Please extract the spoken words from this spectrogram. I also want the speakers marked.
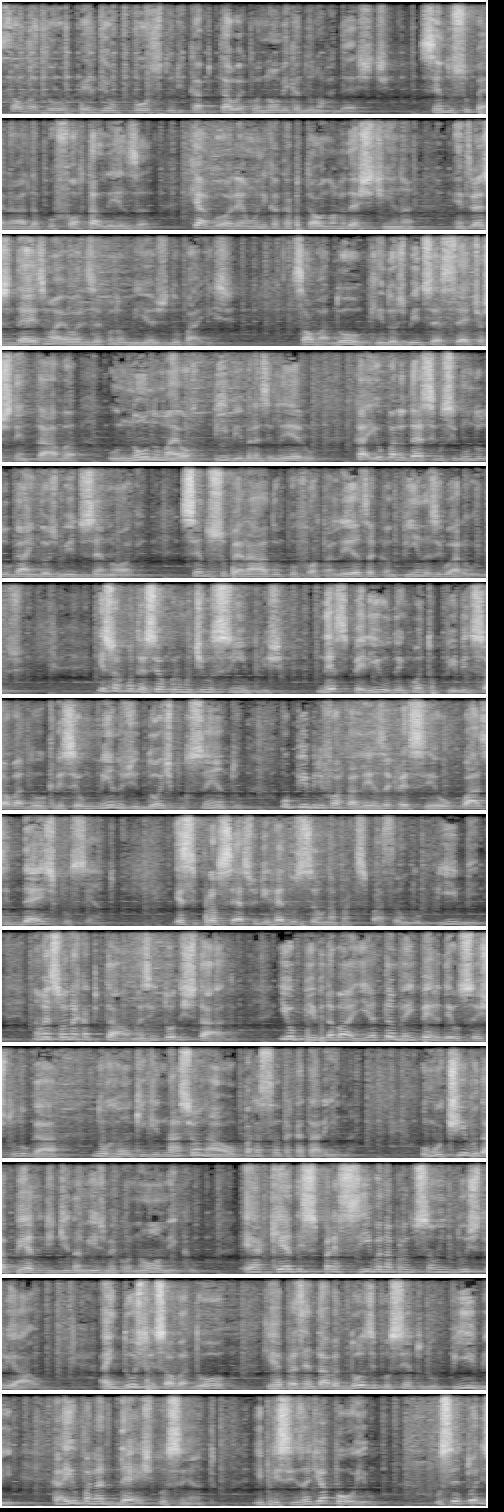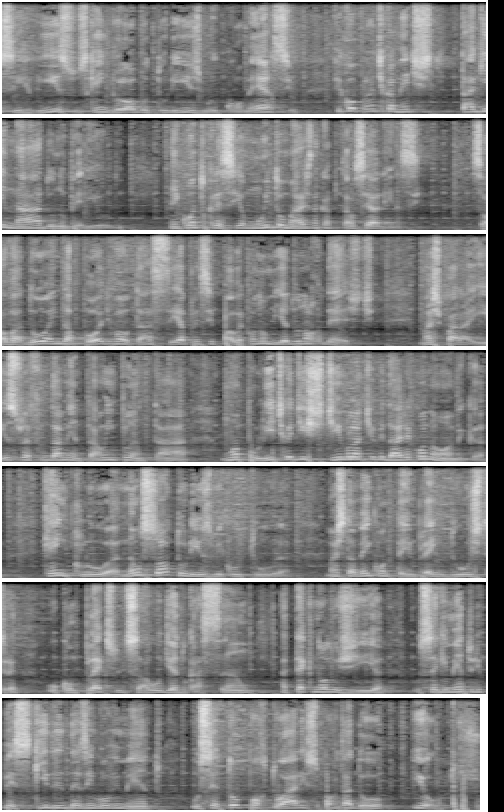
Speaker 1: Salvador perdeu o posto de capital econômica do Nordeste, sendo superada por Fortaleza, que agora é a única capital nordestina entre as dez maiores economias do país. Salvador, que em 2017 ostentava o nono maior PIB brasileiro, caiu para o 12 lugar em 2019, sendo superado por Fortaleza, Campinas e Guarulhos. Isso aconteceu por um motivo simples Nesse período, enquanto o PIB de Salvador cresceu menos de 2%, o PIB de Fortaleza cresceu quase 10%. Esse processo de redução na participação do PIB não é só na capital, mas em todo o estado. E o PIB da Bahia também perdeu o sexto lugar no ranking nacional para Santa Catarina. O motivo da perda de dinamismo econômico é a queda expressiva na produção industrial. A indústria em Salvador que representava 12% do PIB, caiu para 10% e precisa de apoio. O setor de serviços, que engloba o turismo e comércio, ficou praticamente estagnado no período, enquanto crescia muito mais na capital cearense. Salvador ainda pode voltar a ser a principal economia do Nordeste, mas para isso é fundamental implantar uma política de estímulo à atividade econômica, que inclua não só turismo e cultura, mas também contemple a indústria, o complexo de saúde e educação, a tecnologia, o segmento de pesquisa e desenvolvimento, o setor portuário e exportador e outros.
